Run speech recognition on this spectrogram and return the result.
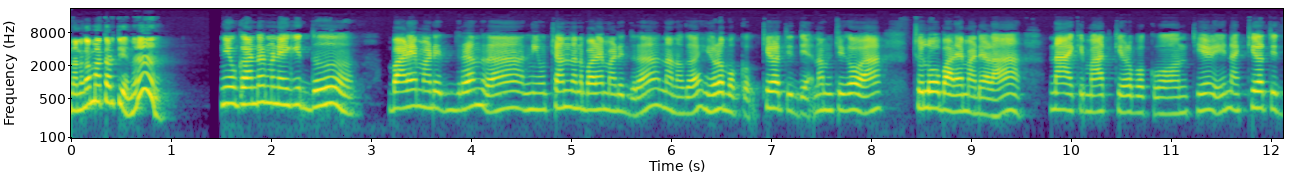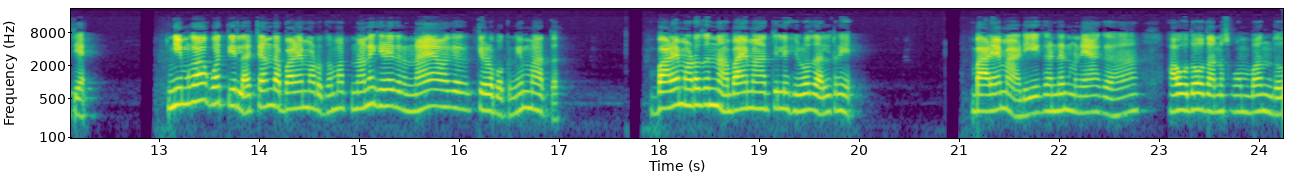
ನನಗ ಮಾತಾಡ್ತೀನ ನೀವು ಗಂಡನ ಮನೆಯಾಗಿದ್ದು ಬಾಳೆ ಮಾಡಿದ್ರ ಅಂದ್ರ, ನೀವು ಚಂದನ ಬಾಳೆ ಮಾಡಿದ್ರ ನನಗ ಹೇಳ್ಬೇಕು. ಕೇಳ್ತಿದ್ದೆ. ನಮ್ಮ ಚಿಗವ ಚಲೋ ಬಾಳೆ ಮಾಡ್ಯಾಳ. ನಾ ಆಕೆ ಮಾತು ಕೇಳ್ಬೇಕು ಅಂತೇಳಿ ನಾ ಕೇಳ್ತಿದ್ದೆ. ನಿಮ್ಗ ಗೊತ್ತಿಲ್ಲ ಚಂದ ಬಾಳೆ ಮಾಡೋದು ಮತ್ತು ನನಗೆ ಹೇಳಿದ್ರೆ ನಾ ಯಾವಾಗ ಕೇಳ್ಬೇಕು ನಿಮ್ಮ ಮಾತು? ಬಾಳೆ ಮಾಡೋದನ್ನ ಬಾಯಿ ಮಾತಿಲ್ಲ ಹೇಳೋದಲ್ರಿ. ಬಾಳೆ ಮಾಡಿ ಗಂಡನ ಮನ್ಯಾಗ ಹೌದೌದು ಅನ್ಸ್ಕೊಂಡ್ ಬಂದು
